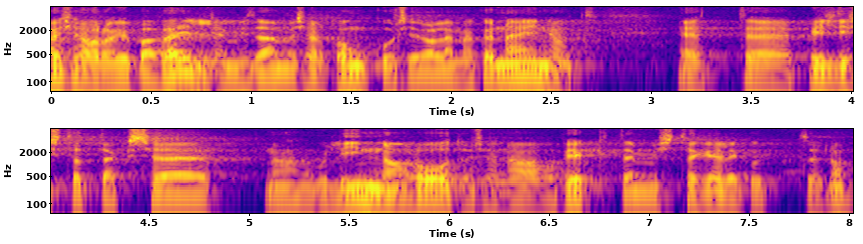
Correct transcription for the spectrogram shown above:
asjaolu juba välja, mida me seal konkursil oleme ka näinud et äh, pildistatakse noh, nagu linnaloodusena objekte, mis tegelikult noh,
